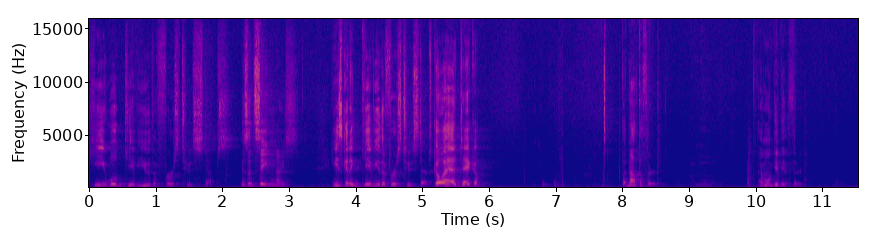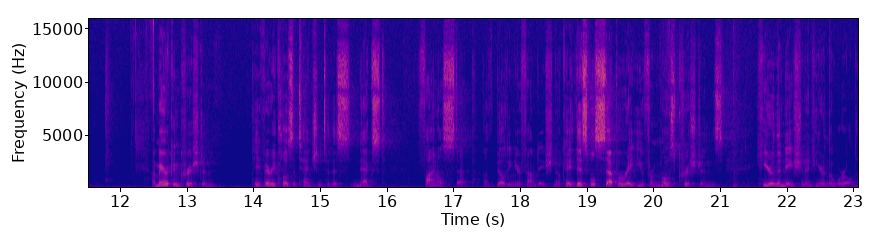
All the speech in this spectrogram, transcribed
He will give you the first two steps. Isn't Satan nice? He's going to give you the first two steps. Go ahead, take them. But not the third. I won't give you the third. American Christian, pay very close attention to this next final step of building your foundation. Okay, this will separate you from most Christians here in the nation and here in the world.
